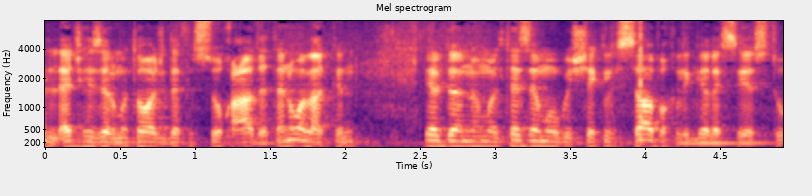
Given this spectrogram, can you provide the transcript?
الأجهزة المتواجدة في السوق عادة ولكن يبدو أنهم التزموا بالشكل السابق لجالكسي S2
